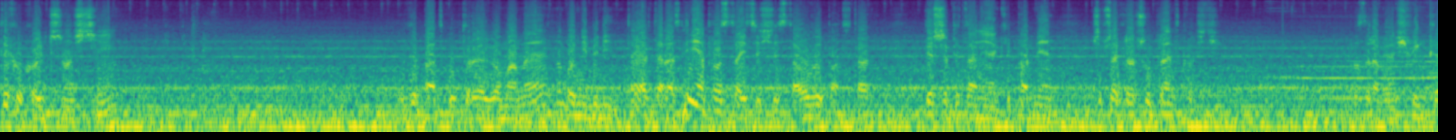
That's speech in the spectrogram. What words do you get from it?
tych okoliczności wypadku, którego mamy, no bo nie byli, tak jak teraz, linia prosta i coś się stało, wypadł, tak? Pierwsze pytanie jakie padnie, czy przekroczył prędkość? Pozdrawiam Świnkę.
